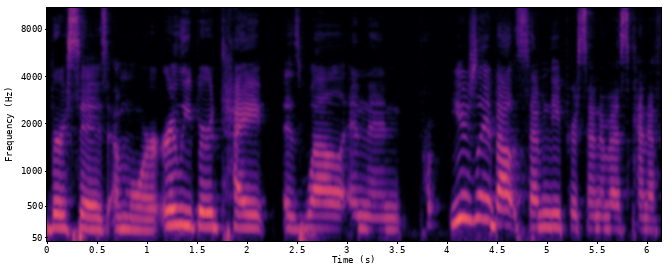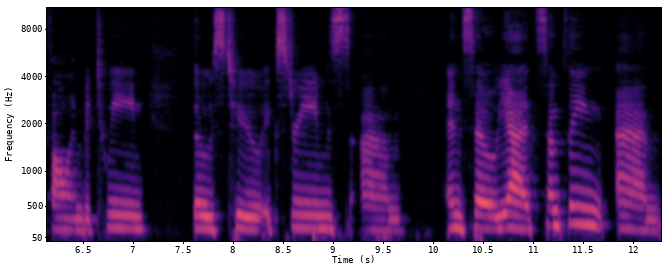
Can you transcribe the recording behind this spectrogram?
versus a more early bird type as well. And then usually about 70% of us kind of fall in between those two extremes. Um, and so, yeah, it's something um,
